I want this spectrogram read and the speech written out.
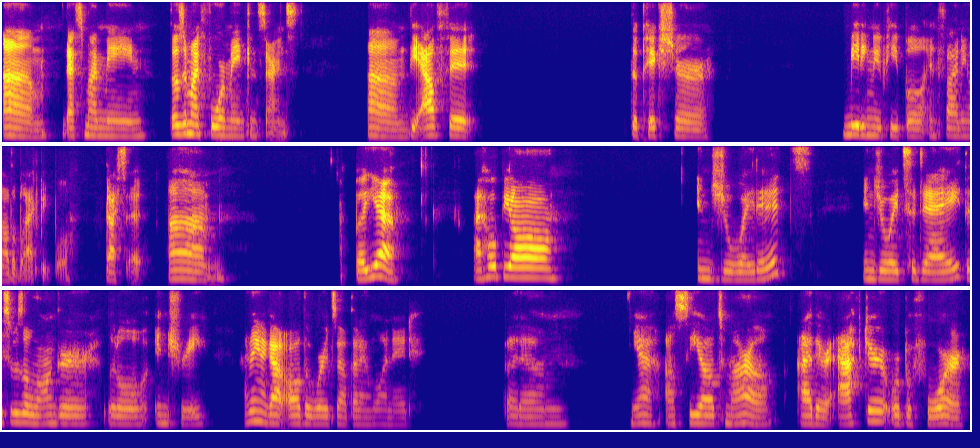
Um, that's my main, those are my four main concerns. Um, the outfit, the picture, meeting new people, and finding all the black people. That's it. Um, but yeah, I hope y'all enjoyed it. Enjoyed today. This was a longer little entry. I think I got all the words out that I wanted. But um yeah, I'll see y'all tomorrow. either after or before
